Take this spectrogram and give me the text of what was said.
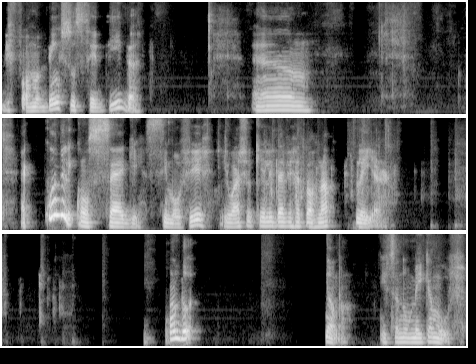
de forma bem sucedida, é, quando ele consegue se mover, eu acho que ele deve retornar player. Quando... Não, não. Isso é no make a move.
